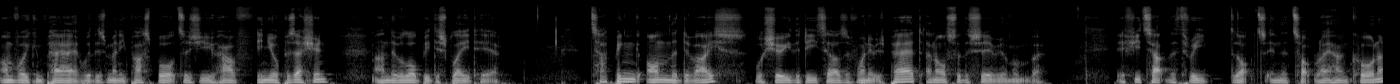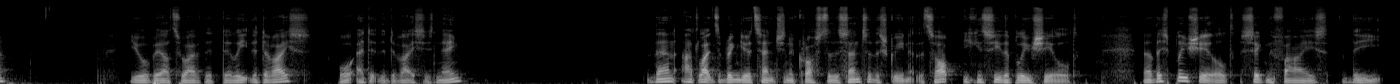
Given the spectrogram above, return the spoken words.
Envoy can pair with as many passports as you have in your possession, and they will all be displayed here. Tapping on the device will show you the details of when it was paired and also the serial number. If you tap the three dots in the top right hand corner, you will be able to either delete the device or edit the device's name. Then I'd like to bring your attention across to the center of the screen at the top. You can see the blue shield. Now this blue shield signifies the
